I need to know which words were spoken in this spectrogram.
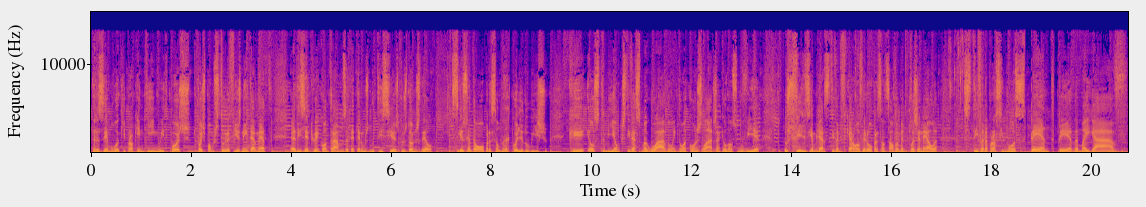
trazemos-lo aqui para o quentinho e depois, depois pomos fotografias na internet a dizer que o encontramos até termos notícias dos donos dele. Seguiu-se então a operação de recolha do bicho, que eles temiam que estivesse magoado ou então a congelar, já que ele não se movia. Os filhos e a mulher de Stephen ficaram a ver a operação de salvamento pela janela. Stephen aproximou-se pé ante pé da meiga ave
